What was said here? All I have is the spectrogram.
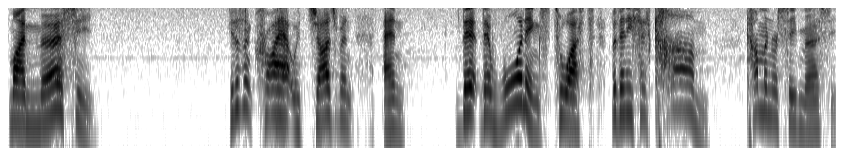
my mercy. He doesn't cry out with judgment and they're, they're warnings to us, but then He says, Come, come and receive mercy.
